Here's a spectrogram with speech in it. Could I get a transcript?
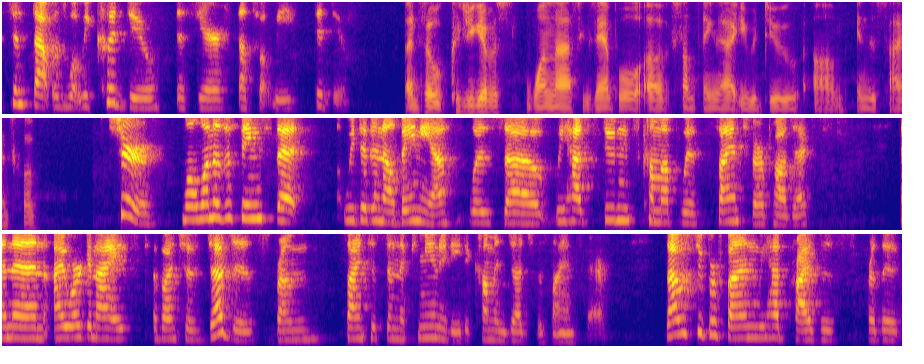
since that was what we could do this year that's what we did do And so could you give us one last example of something that you would do um, in the science club? sure. Well one of the things that we did in albania was uh, we had students come up with science fair projects. And then i organized a bunch of judges from scientists in the community to come and judge the science fair. That was super fun. We had prizes for the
